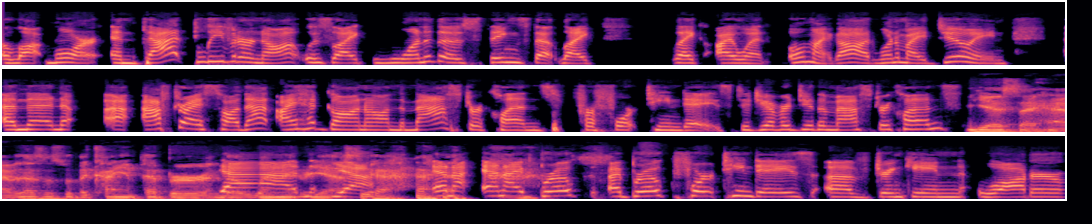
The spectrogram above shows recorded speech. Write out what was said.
a lot more. And that, believe it or not, was like one of those things that like like I went, oh my god, what am I doing? And then after I saw that, I had gone on the master cleanse for 14 days. Did you ever do the master cleanse? Yes, I have. That's just with the cayenne pepper and yeah, the lemon. Yes, yeah. yeah. and I, and I broke I broke 14 days of drinking water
